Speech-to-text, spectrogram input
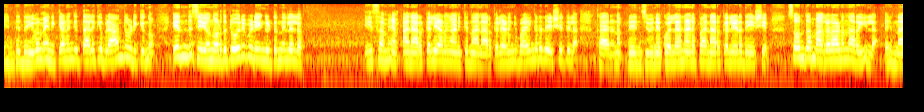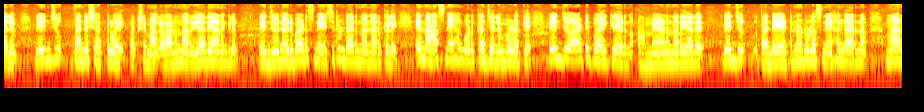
എന്റെ ദൈവം എനിക്കാണെങ്കിൽ തലയ്ക്ക് ഭ്രാന്ത് പിടിക്കുന്നു. എന്ത് ചെയ്യുമെന്ന് ഓർത്തിട്ട് ഒരു പിടിയും കിട്ടുന്നില്ലല്ലോ. ഈ സമയം അനാർക്കലിയാണ് കാണിക്കുന്നത്. അനാർക്കലിയാണെങ്കിൽ ഭയങ്കര ദേഷ്യത്തില്ല കാരണം രഞ്ജുവിനെ കൊല്ലാനാണ് ഇപ്പോൾ അനാർക്കലിയുടെ ദേഷ്യം. സ്വന്തം മകളാണെന്ന് അറിയില്ല എന്നാലും രഞ്ജു തന്റെ ശത്രുവായി. പക്ഷെ മകളാണെന്ന് അറിയാതെയാണെങ്കിലും രഞ്ജുവിനെ ഒരുപാട് സ്നേഹിച്ചിട്ടുണ്ടായിരുന്നു അനാർക്കലി. എന്നാൽ ആ സ്നേഹം കൊടുക്കാൻ ചെല്ലുമ്പോഴൊക്കെ രഞ്ജു ആട്ടിപ്പായിക്കുമായിരുന്നു അമ്മയാണെന്നറിയാതെ രഞ്ജു തന്റെ ഏട്ടനോടുള്ള സ്നേഹം കാരണം മാർ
